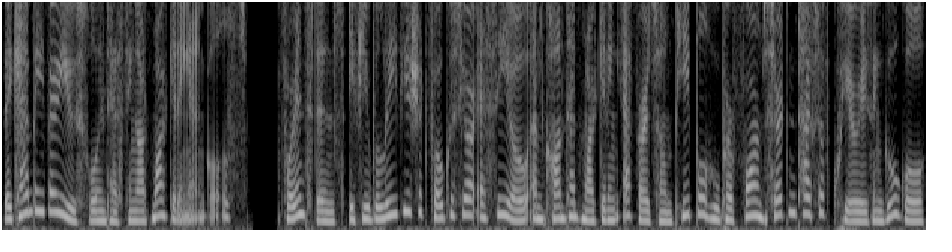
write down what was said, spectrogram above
They can be very useful in testing out marketing angles. For instance, if you believe you should focus your SEO and content marketing efforts on people who perform certain types of queries in Google,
